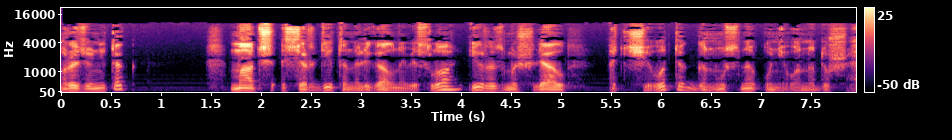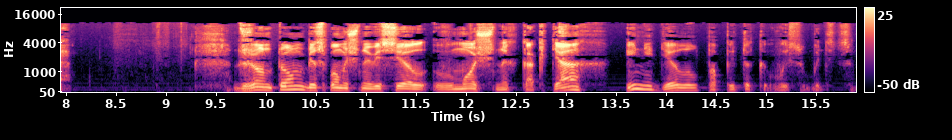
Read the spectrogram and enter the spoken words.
Разве не так? Мадж сердито налегал на весло и размышлял, отчего так гнусно у него на душе. Джон Том беспомощно висел в мощных когтях и не делал попыток высвободиться.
